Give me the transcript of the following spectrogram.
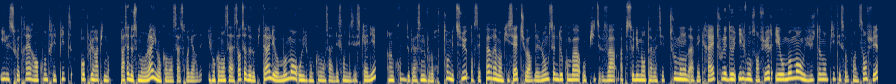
il souhaiterait rencontrer Pete au plus rapidement. À partir de ce moment-là, ils vont commencer à se regarder, ils vont commencer à sortir de l'hôpital et au moment où ils vont commencer à descendre les escaliers, un groupe de personnes vont leur tomber dessus, on sait pas vraiment qui c'est, tu vas avoir des longues scènes de combat où Pete va absolument tabasser tout le monde avec Ray, tous les deux ils vont s'enfuir. Et au moment où justement Pete est sur le point de s'enfuir,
